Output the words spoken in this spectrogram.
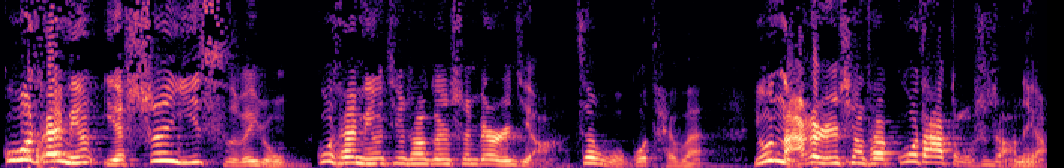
郭台铭也深以此为荣。郭台铭经常跟身边人讲啊，在我国台湾，有哪个人像他郭大董事长那样，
